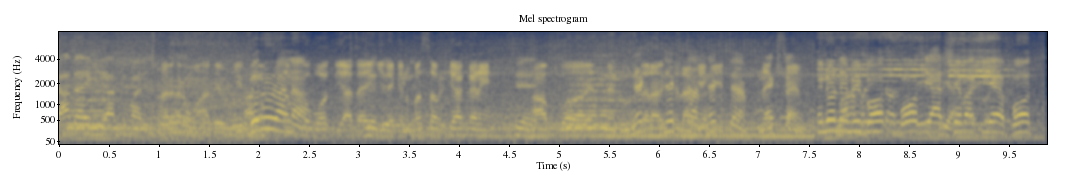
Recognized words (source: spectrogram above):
याद आएगी यार तुम्हारी। हर हर महादेव जी ज़रूर आना। बहुत याद आएगी लेकिन बस अब क्या करें। आप इतने दूर के के time, नेक्स्ट टाइम इन्होंने भी बहुत बहुत यार सेवा की है बहुत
